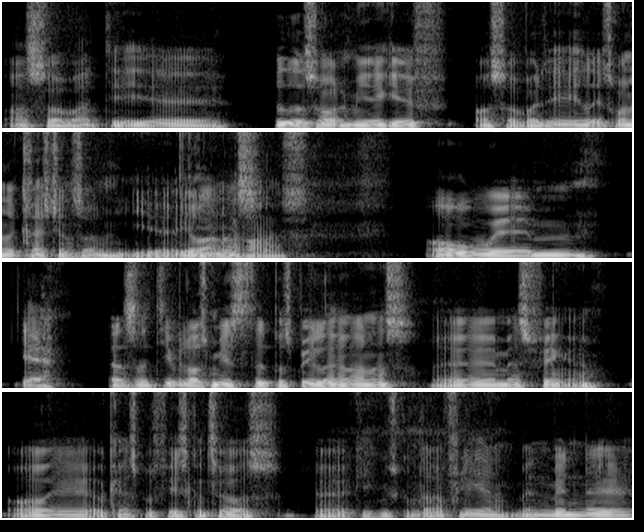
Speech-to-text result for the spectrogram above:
og så var det øh, Ridersholm i AGF, og så var det, jeg tror han hed Christiansson i, øh, i Randers. Randers. Og øh, ja, altså de har vel også mistet på spillere i Randers. Øh, Mads Finger og, øh, og Kasper Fisker til os. Øh, jeg kan ikke huske, om der er flere, men, men øh,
